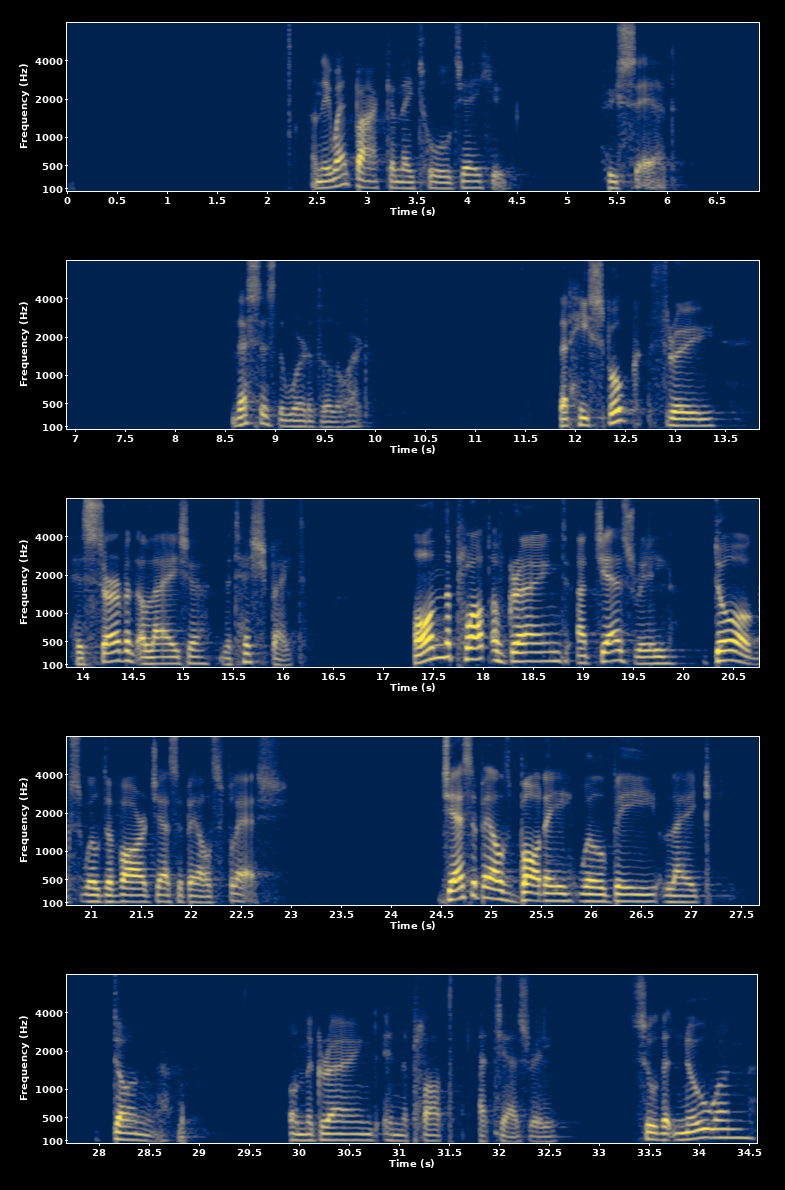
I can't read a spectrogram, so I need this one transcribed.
And they went back and they told Jehu, who said, This is the word of the Lord. That he spoke through his servant Elijah the Tishbite. On the plot of ground at Jezreel, dogs will devour Jezebel's flesh. Jezebel's body will be like dung on the ground in the plot at Jezreel. so that no one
